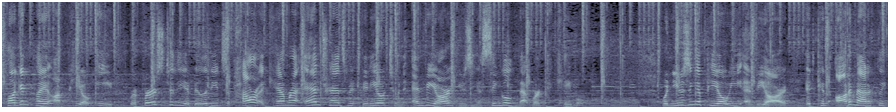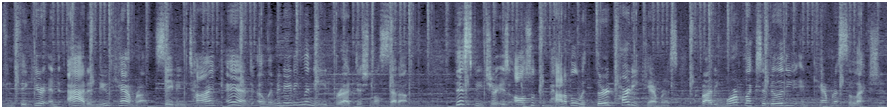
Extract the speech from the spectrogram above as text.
Plug and play on PoE refers to the ability to power a camera and transmit video to an NVR using a single network cable. When using a PoE NVR, it can automatically configure and add a new camera, saving time and eliminating the need for additional setup. This feature is also compatible with third-party cameras, providing more flexibility in camera selection.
